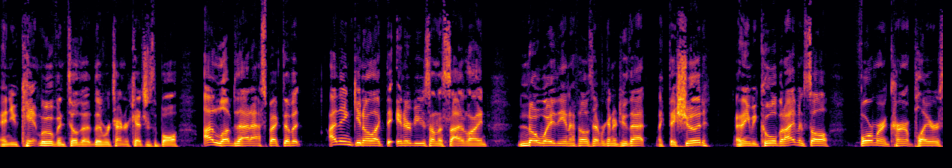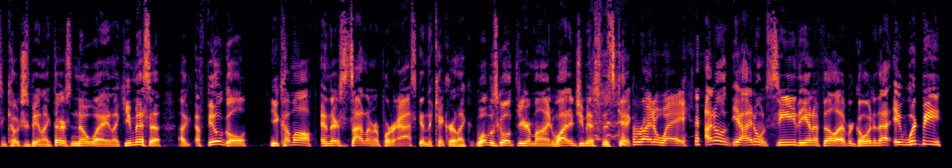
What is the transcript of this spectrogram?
and you can't move until the, the returner catches the ball. I loved that aspect of it. I think, you know, like the interviews on the sideline, no way the NFL is ever going to do that. Like they should. I think it'd be cool. But I even saw former and current players and coaches being like, there's no way. Like you miss a, a, a field goal, you come off, and there's a sideline reporter asking the kicker, like, what was going through your mind? Why did you miss this kick? right away. I don't, yeah, I don't see the NFL ever going to that. It would be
